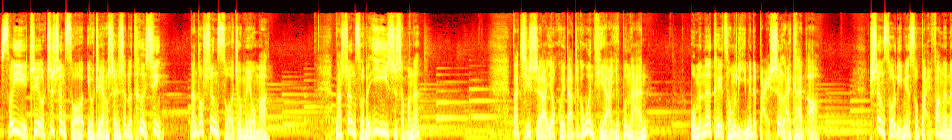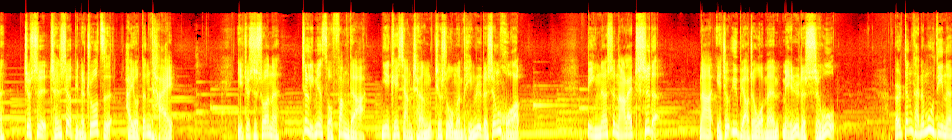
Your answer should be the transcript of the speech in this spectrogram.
所以只有至圣所有这样神圣的特性，难道圣所就没有吗？那圣所的意义是什么呢？那其实啊，要回答这个问题啊也不难，我们呢可以从里面的摆设来看啊，圣所里面所摆放的呢。就是陈设饼的桌子，还有灯台。也就是说呢，这里面所放的啊，你也可以想成就是我们平日的生活。饼呢是拿来吃的，那也就预表着我们每日的食物。而灯台的目的呢，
